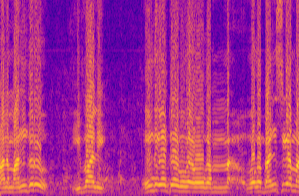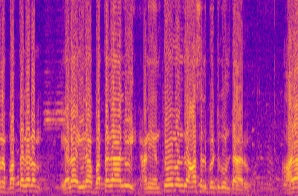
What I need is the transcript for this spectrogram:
మనం అందరూ ఇవ్వాలి. ఎందుకంటే ఒక ఒక ఒక మనిషిగా మన బతకడం ఎలా ఇలా బతకాలి అని ఎంతోమంది ఆశలు పెట్టుకుంటారు. అలా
